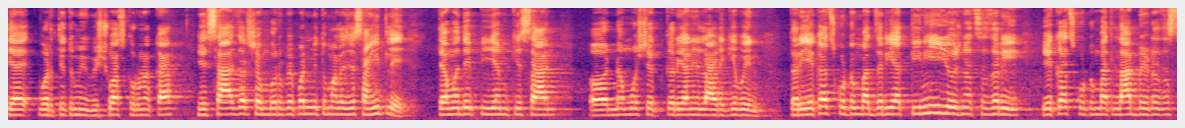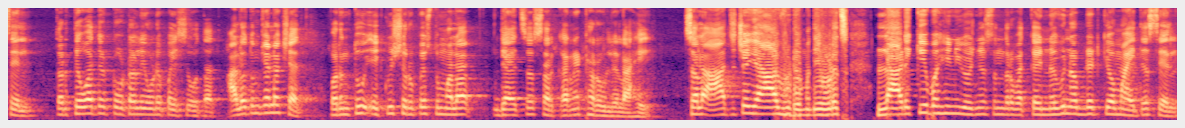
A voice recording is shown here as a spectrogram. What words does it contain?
त्यावरती तुम्ही विश्वास करू नका. हे सहा हजार शंभर रुपये पण मी तुम्हाला जे सांगितले त्यामध्ये पी एम किसान नमो शेतकरी आणि लाडकी बहीण. तर एकाच कुटुंबात जरी या तिन्ही योजनाचा जरी एकाच कुटुंबात लाभ भेटत असेल तर तेव्हा ते टोटल एवढे पैसे होतात. आलं तुमच्या लक्षात? परंतु एकवीसशे रुपयेच तुम्हाला द्यायचं सरकारने ठरवलेलं आहे. चला आजच्या या व्हिडिओमध्ये एवढंच. लाडकी बहीण योजनेसंदर्भात काही नवीन अपडेट किंवा माहिती असेल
